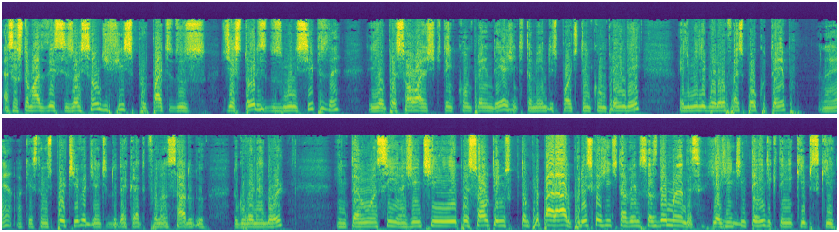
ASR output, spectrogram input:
Essas tomadas de decisões são difíceis por parte dos gestores dos municípios, né? E o pessoal acho que tem que compreender, a gente também do esporte tem que compreender. Ele me liberou faz pouco tempo, né? A questão esportiva, diante do decreto que foi lançado do, do governador. Então, assim, a gente, o pessoal tem estão preparado, por isso que a gente está vendo essas demandas. E a gente entende que tem equipes que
